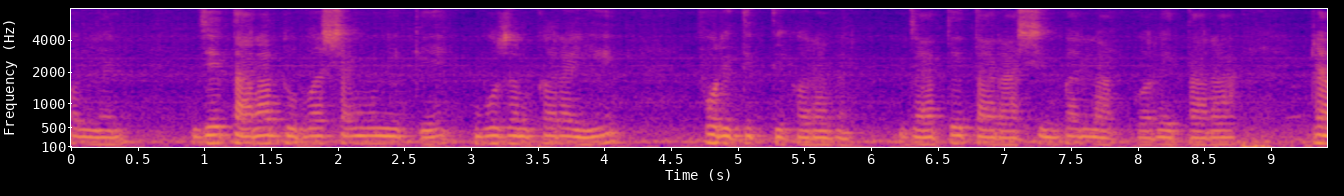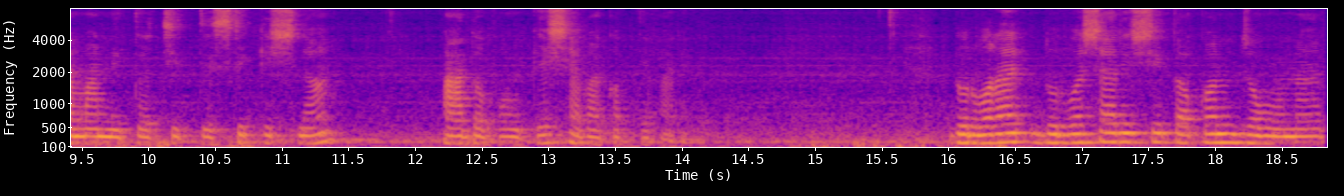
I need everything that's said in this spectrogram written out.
করলেন যে তারা দুর্বাসা মুনিকে ভোজন করাইয়ে পরিতৃপ্তি করাবেন, যাতে তার আশীর্বাদ লাভ করে। তারা প্রেমান্বিত চিত্তে শ্রীকৃষ্ণ পাদপঙ্কে সেবা করতে পারে। দুর্বরা, দুর্বাসা ঋষি তখন যমুনার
